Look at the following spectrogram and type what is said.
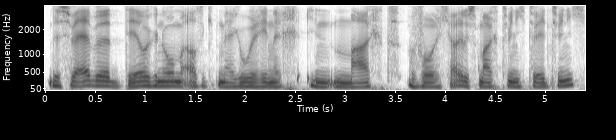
Dus wij hebben deelgenomen, als ik het mij goed herinner, in maart vorig jaar, dus maart 2022.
